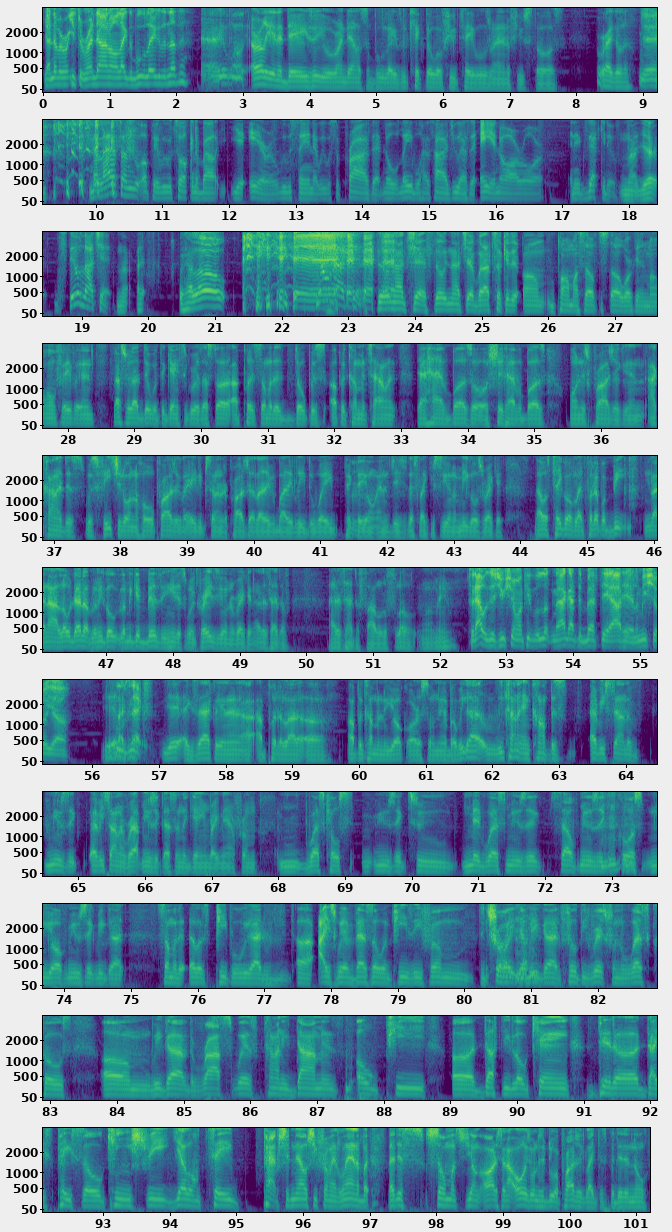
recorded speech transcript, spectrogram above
Y'all never used to run down on like the bootleggers or nothing? Eh, well, early in the days, we would run down on some bootlegs. We kicked over a few tables, ran in a few stores. Regular. Yeah. now, last time you were up here, we were talking about your air, and we were saying that we were surprised that no label has hired you as an A and R or an executive. Not yet. Still not yet. No, eh, hello. Still not yet. Still not yet. Still not yet. But I took it um upon myself to start working in my own favor, and that's what I did with the Gangsta Grillz. I started. I put some of the dopest up and coming talent that have buzz or, or should have a buzz on this project, and I kind of just was featured on the whole project. Like eighty percent of the project, I let everybody lead the way, pick their own energy. Just like you see on Amigos record. That was Takeoff. Like put up a beat. He like, nah, load that up. Let me go. Let me get busy. And he just went crazy on the record. I just had to. I just had to follow the flow. You know what I mean? So that was just you showing people, look, man, I got the best day out here. Let me show y'all. Yeah, Who's like, next? Yeah, exactly. And then I, I put a lot of uh, up and coming New York artists on there, but we got we kind of encompass every sound of music, every sound of rap music that's in the game right now, from West Coast music to Midwest music, South music, of course, New York music. We got some of the illest people. We got uh, Icewear Vezo and Peezy from Detroit. Detroit, Then we mhm. got Filthy Rich from the West Coast. Um, we got the Ross Swiss, Connie Diamonds, OP, uh, Dusty Locane, Ditta, Dice Peso, King Street, Yellow Tape, Pap Chanel. She from Atlanta, but there's just so much young artists, and I always wanted to do a project like this, but didn't know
